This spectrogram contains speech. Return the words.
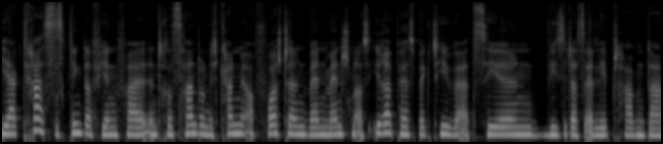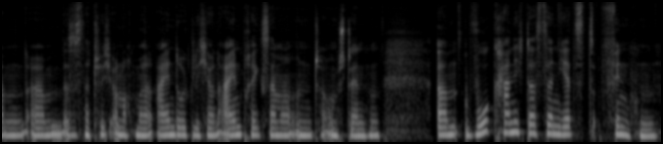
Ja, krass. Das klingt auf jeden Fall interessant. Und ich kann mir auch vorstellen, wenn Menschen aus ihrer Perspektive erzählen, wie sie das erlebt haben, dann ähm, ist es natürlich auch nochmal eindrücklicher und einprägsamer unter Umständen. Ähm, wo kann ich das denn jetzt finden?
